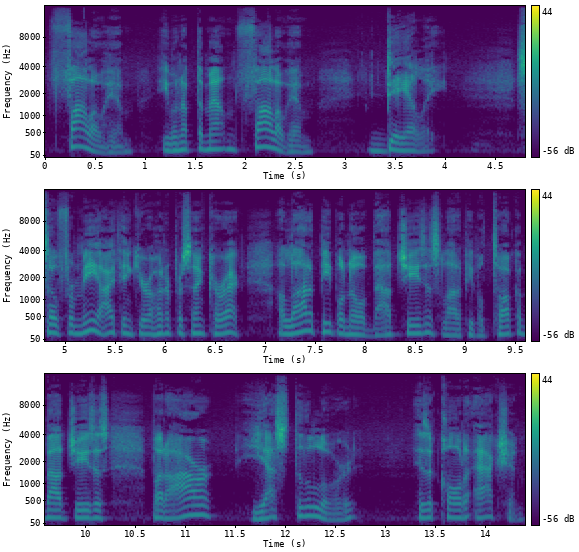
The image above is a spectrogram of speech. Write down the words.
follow him. He went up the mountain, follow him daily. So for me, I think you're 100% correct. A lot of people know about Jesus, a lot of people talk about Jesus, but our yes to the Lord is a call to action.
